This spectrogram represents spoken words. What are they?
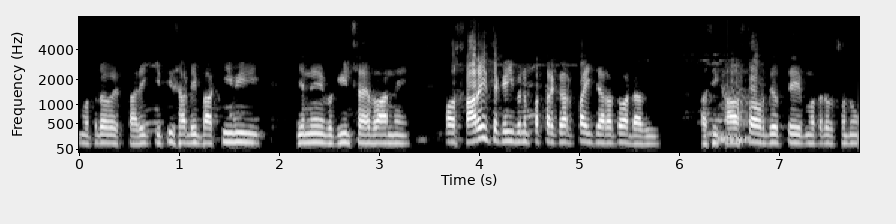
ਮਤਲਬ ਇਫਤਾਰੀ ਕੀਤੀ। ਸਾਡੀ ਬਾਕੀ ਵੀ ਜਿੰਨੇ ਵਕੀਲ ਸਾਹਿਬਾਨ ਨੇ ਔਰ ਸਾਰੇ ਤਕਰੀਬਨ ਪੱਤਰਕਾਰ ਭਾਈਚਾਰਾ ਤੁਹਾਡਾ ਵੀ ਅਸੀਂ ਖਾਸ ਤੌਰ ਦੇ ਉੱਤੇ ਮਤਲਬ ਤੁਹਾਨੂੰ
